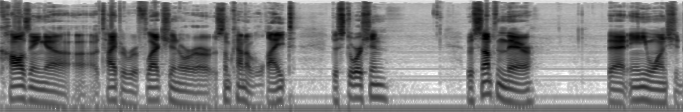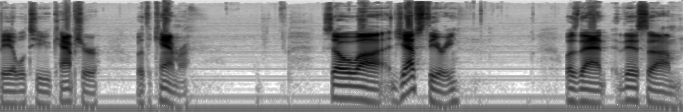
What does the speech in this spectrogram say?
causing a, a, type of reflection or, or some kind of light distortion. There's something there that anyone should be able to capture with the camera. So uh, Jeff's theory was that this um,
